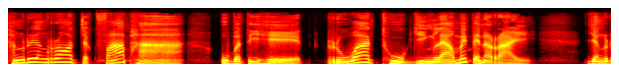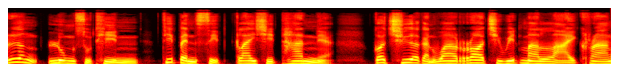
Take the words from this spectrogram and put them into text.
ทั้งเรื่องรอดจากฟ้าผ่า อุบัติเหตุ หรือว่าถูกยิงแล้วไม่เป็นอะไร อย่างเรื่องลุงสุทินที่เป็นสิทธิ์ใกล้ชิดท่านเนี่ยก็เชื่อกันว่ารอดชีวิตมาหลายครั้ง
